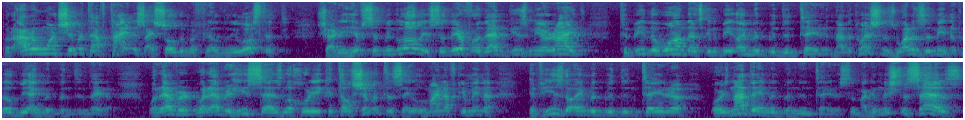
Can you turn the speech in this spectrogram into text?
but I don't want Shimon to have tinus. I sold him a field and he lost it. Shari Hifsid Begloli. So therefore, that gives me a right to be the one that's going to be Oymed B'Din Now the question is, what does it mean if he'll be Oymed B'Din Whatever, whatever he says, Lachuri, can tell Shimon to say, if he's the Oymed B'Din or he's not the Oymed B'Din So Magen Mishnah says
